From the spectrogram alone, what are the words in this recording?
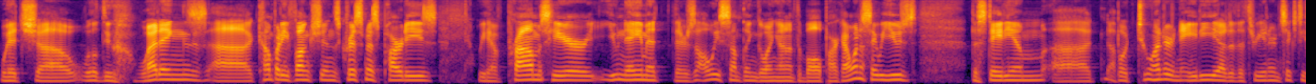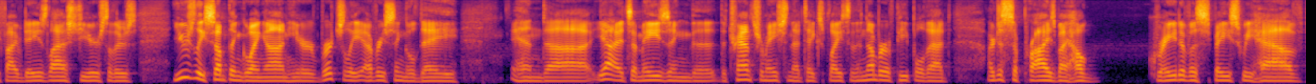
which uh, we'll do weddings, uh, company functions, Christmas parties. We have proms here, you name it. There's always something going on at the ballpark. I want to say we used the stadium uh, about 280 out of the 365 days last year. So there's usually something going on here virtually every single day. And uh, yeah, it's amazing the the transformation that takes place and the number of people that are just surprised by how great of a space we have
